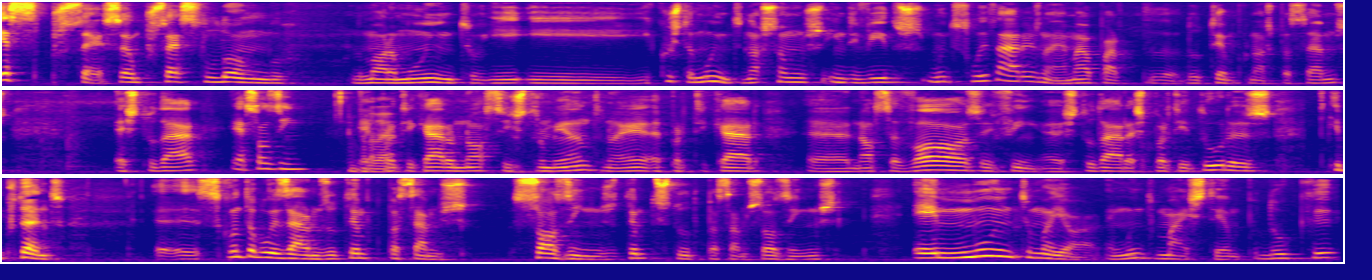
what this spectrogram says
Esse processo é um processo longo, demora muito e, e, e, custa muito. Nós somos indivíduos muito solitários, não é? A maior parte do, do tempo que nós passamos a estudar é sozinho. É, é praticar o nosso instrumento, não é? A praticar a nossa voz, enfim, a estudar as partituras. E, portanto, eh, se contabilizarmos o tempo que passamos sozinhos, o tempo de estudo que passamos sozinhos, é muito maior, é muito mais tempo do que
